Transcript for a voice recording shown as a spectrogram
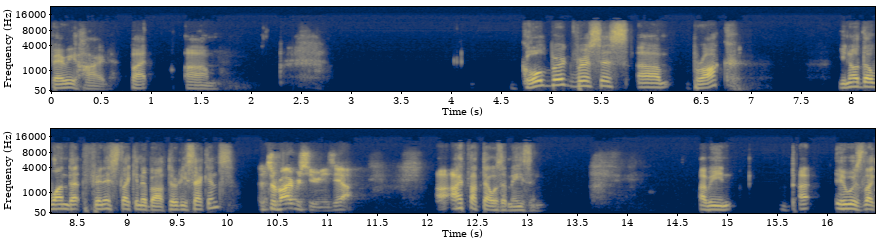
very hard. But um, Goldberg versus um, Brock, you know, the one that finished like in about 30 seconds? The Survivor Series, yeah. I, I thought that was amazing. I mean, uh, it was like,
